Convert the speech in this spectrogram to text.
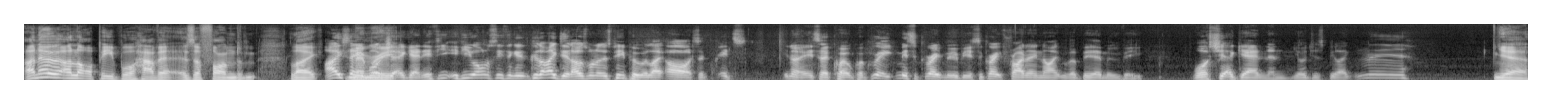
I know a lot of people have it as a fond like I say memory. watch it again. If you if you honestly think it, because I did, I was one of those people who were like, oh, it's a it's you know it's a quote unquote great it's a great movie. It's a great Friday night with a beer movie. Watch it again, and you'll just be like, nah. Yeah.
